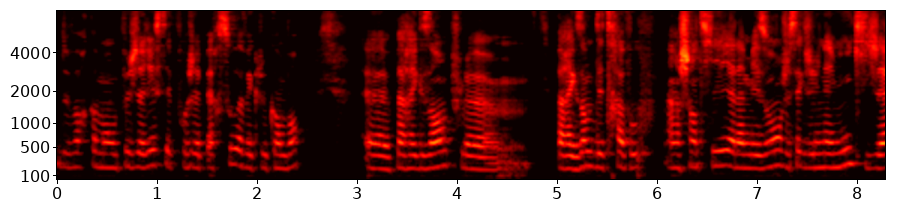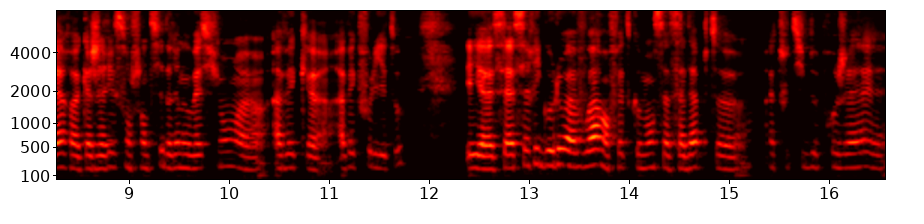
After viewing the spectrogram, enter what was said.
de voir comment on peut gérer ses projets perso avec le Kanban. par exemple par exemple des travaux, un chantier à la maison. Je sais que j'ai une amie qui gère, euh, qui a géré son chantier de rénovation euh, avec euh, avec Folieto, et c'est assez rigolo à voir en fait comment ça s'adapte à tout type de projet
